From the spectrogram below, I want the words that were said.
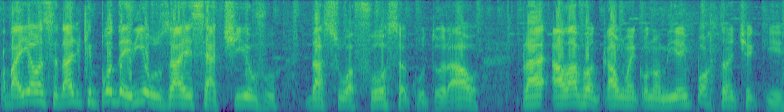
A Bahia é uma cidade que poderia usar esse ativo da sua força cultural para alavancar uma economia importante aqui.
